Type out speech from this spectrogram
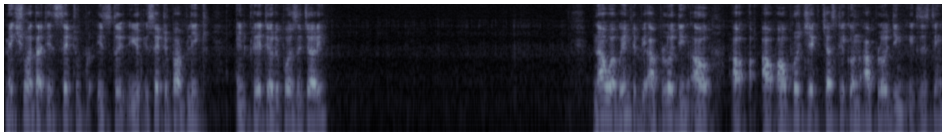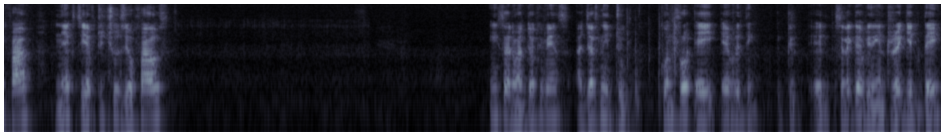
Make sure that it's set to it's to you set to public and create a repository now we're going to be uploading our, our, our, our project. Just click on uploading existing file. Next you have to choose your files. Inside my documents i just need to control a everything and select everything and drag it there.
